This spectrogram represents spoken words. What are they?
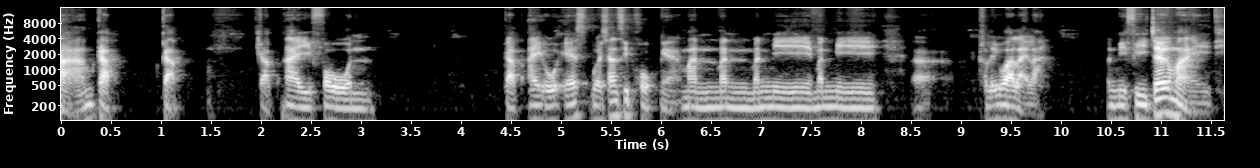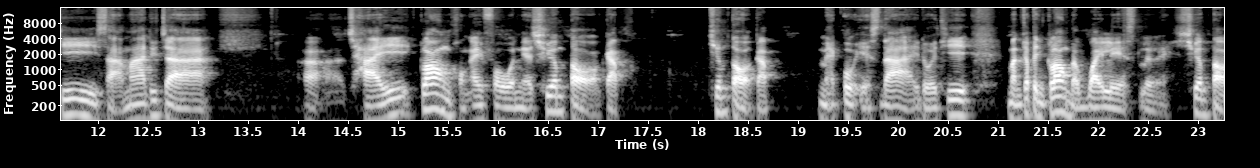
13 กับกับกับ iPhone กับ iOS เวอร์ชัน16 เนี่ยมันมันมันมีมันมีเขาเรียกว่าอะไรล่ะ มันมีฟีเจอร์ใหม่ที่สามารถที่จะใช้กล้องของ iPhone เนี่ยเชื่อมต่อกับเชื่อมต่อกับ Mac OS ได้ โดยที่มันก็เป็นกล้องแบบไวเลสเลย เชื่อมต่อ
